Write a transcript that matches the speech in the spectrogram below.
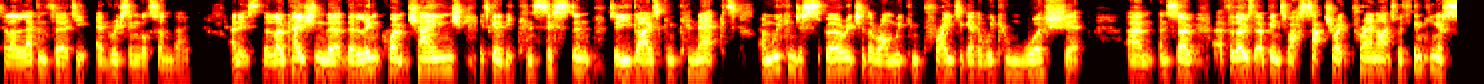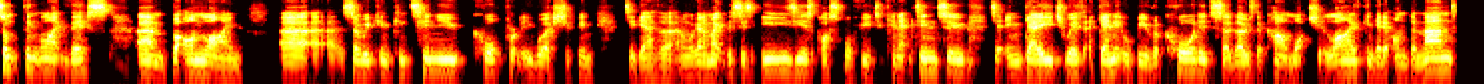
till 11:30 every single Sunday and it's the location the, the link won't change. It's going to be consistent so you guys can connect and we can just spur each other on. We can pray together. We can worship. Um, and so, uh, for those that have been to our Saturate prayer nights, we're thinking of something like this, um, but online. Uh, so we can continue corporately worshipping together. And we're going to make this as easy as possible for you to connect into, to engage with. Again, it will be recorded, so those that can't watch it live can get it on demand.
